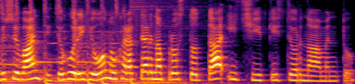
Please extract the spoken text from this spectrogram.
Вишиванці цього регіону характерна простота і чіткість орнаменту.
